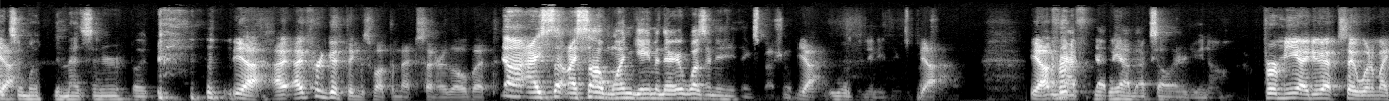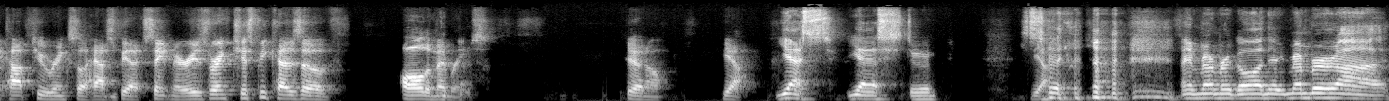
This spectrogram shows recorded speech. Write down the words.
Yeah. so much the Met Center, but Yeah, I, I've heard good things about the Met Center though, but No, I saw I saw one game in there. It wasn't anything special. yeah, It wasn't anything special. yeah, yeah. I'm For, happy that we have Xcel Energy now. for me, I do have to say one of my top two rinks so it has to be at St. Mary's rink, just because of all the memories. You know, yeah, Yes, yes, dude. Yeah. I remember going there. Remember uh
